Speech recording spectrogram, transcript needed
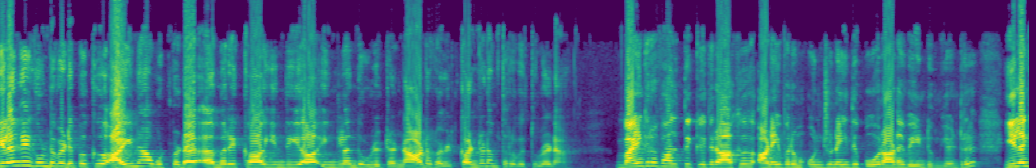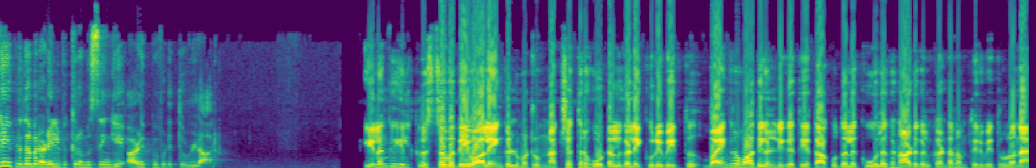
இலங்கை குண்டுவெடிப்புக்கு ஐநா உட்பட அமெரிக்கா இந்தியா இங்கிலாந்து உள்ளிட்ட நாடுகள் கண்டனம் தெரிவித்துள்ளன. பயங்கரவாதத்துக்கு எதிராக அனைவரும் ஒன்றிணைந்து போராட வேண்டும் என்று இலங்கை பிரதமர் ரணில் விக்ரமசிங்கே அழைப்பு விடுத்துள்ளார். இலங்கையில் கிறிஸ்தவ தேவாலயங்கள் மற்றும் நட்சத்திர ஹோட்டல்களை குறிவைத்து பயங்கரவாதிகள் நிகழ்த்திய தாக்குதலுக்கு உலக நாடுகள் கண்டனம் தெரிவித்துள்ளன.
